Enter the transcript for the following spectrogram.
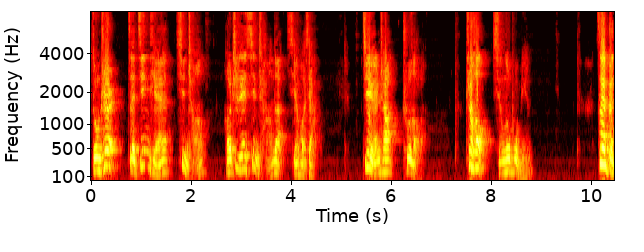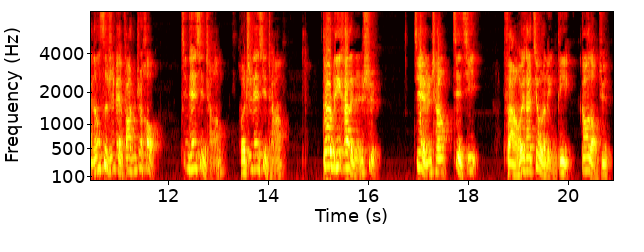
总之，在金田信长和织田信长的胁迫下，吉野元昌出走了，之后行踪不明。在本能寺之变发生之后，金田信长和织田信长都离开了人世，吉野元昌借机返回他旧的领地高岛郡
